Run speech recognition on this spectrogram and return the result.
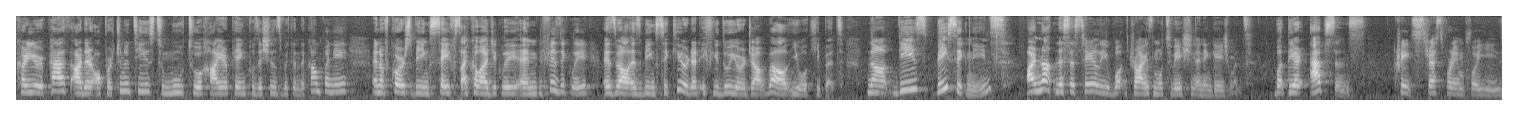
Career path, are there opportunities to move to higher paying positions within the company? And of course, being safe psychologically and physically, as well as being secure that if you do your job well, you will keep it. Now, these basic needs are not necessarily what drives motivation and engagement but their absence creates stress for employees.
